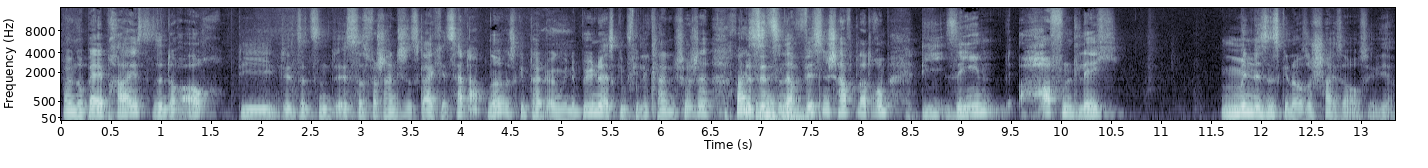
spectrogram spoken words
Beim Nobelpreis sind doch auch die, die sitzen, ist das wahrscheinlich das gleiche Setup, ne? Es gibt halt irgendwie eine Bühne, es gibt viele kleine Tische und es sitzen da Wissenschaftler drum, die sehen hoffentlich mindestens genauso scheiße aus wie wir.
